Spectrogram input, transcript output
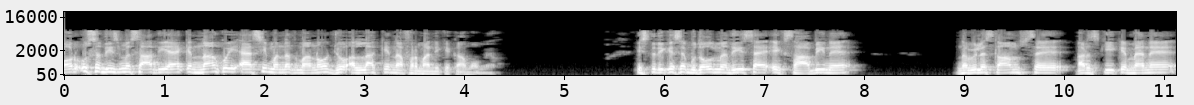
اور اس حدیث میں ساتھ یہ ہے کہ نہ کوئی ایسی منت مانو جو اللہ کے نافرمانی کے کاموں میں ہو۔ اس طریقے سے بدول میں حدیث ہے، ایک صحابی نے نبی الاسلام سے عرض کی کہ میں نے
